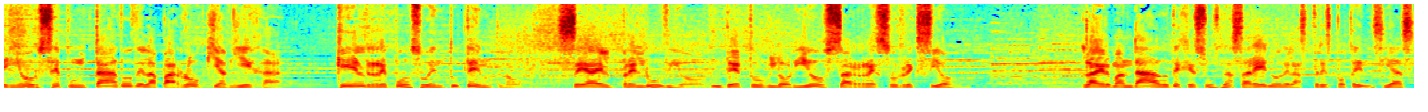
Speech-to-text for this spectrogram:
Señor sepultado de la parroquia vieja, que el reposo en tu templo sea el preludio de tu gloriosa resurrección. La Hermandad de Jesús Nazareno de las Tres Potencias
